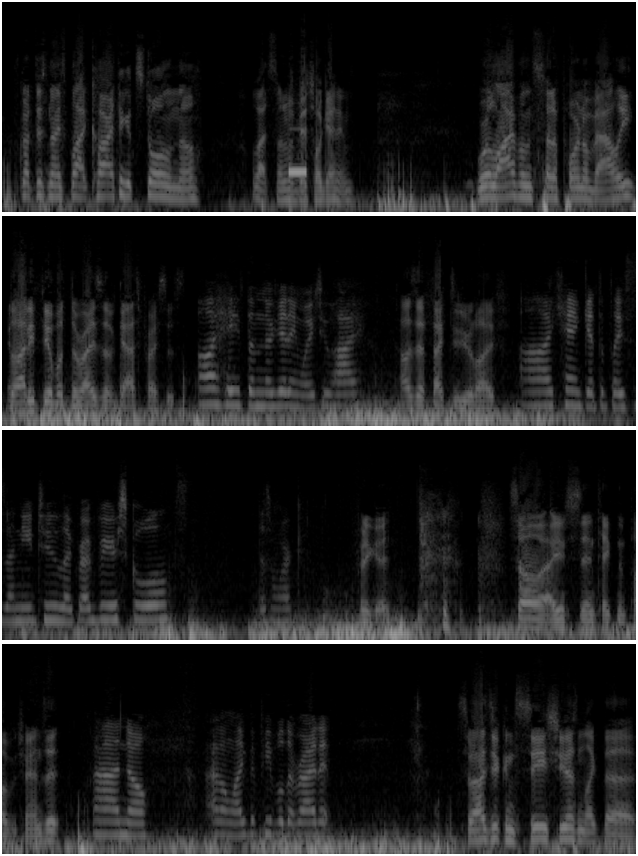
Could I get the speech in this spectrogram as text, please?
We've got this nice black car. I think it's stolen, though. Well, that son of a bitch, I'll get him. We're live on the set of Porno Valley. So how do you feel about the rise of gas prices? Oh, I hate them. They're getting way too high. How has it affected your life? Uh, I can't get to places I need to, like rugby or school. It doesn't work. Pretty good. so, are you interested in taking the public transit? Uh, no. I don't like the people that ride it. So, as you can see, she doesn't like the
